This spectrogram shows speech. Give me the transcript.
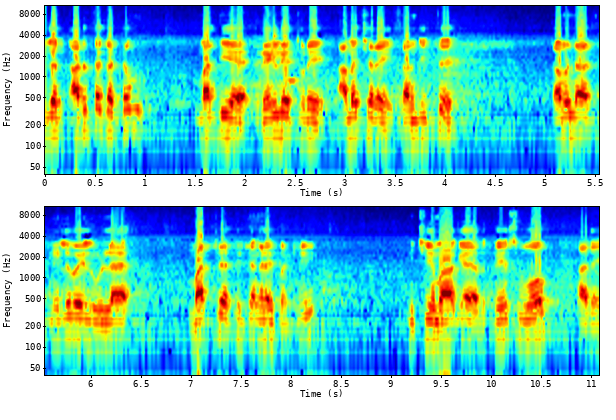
இதற்கு அடுத்த கட்டம் மத்திய ரயில்வே துறை அமைச்சரை சந்தித்து தமிழ்நாட்டின் நிலுவையில் உள்ள மற்ற திட்டங்களை பற்றி நிச்சயமாக அது பேசுவோம். அதை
